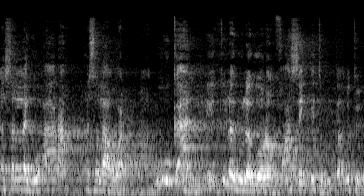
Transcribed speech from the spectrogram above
Asal lagu Arab, asal lawat. Nah, bukan, itu lagu-lagu orang fasik itu, tak betul.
